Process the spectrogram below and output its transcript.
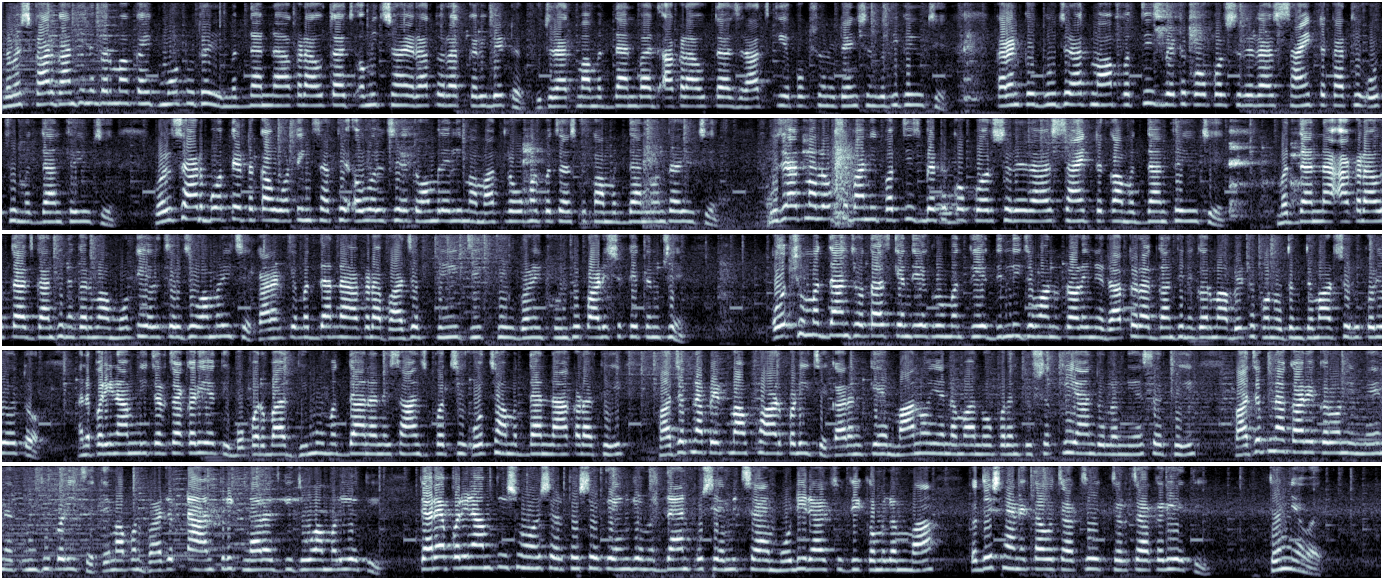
નમસ્કાર. ગાંધીનગરમાં કંઈક મોટું થયું મતદાનના આંકડા આવતા જ અમિત શાહે રાતોરાત કરી બેઠક. ગુજરાતમાં મતદાન બાદ આંકડા આવતા જ રાજકીય પક્ષોનું ટેન્શન વધી ગયું છે. કારણ કે ગુજરાતમાં પચીસ બેઠકો પર સરેરાશ સાહીઠ ટકાથી ઓછું મતદાન થયું છે. વલસાડ બોતેર ટકા વોટિંગ સાથે અવ્વલ છે તો અમરેલીમાં માત્ર ઓગણપચાસ ટકા મતદાન નોંધાયું છે. ગુજરાતમાં લોકસભાની પચીસ બેઠકો પર સરેરાશ સાહીઠ ટકા મતદાન થયું છે. મતદાનના આંકડા આવતા જ ગાંધીનગરમાં મોટી હલચલ જોવા મળી છે, કારણ કે મતદાનના આંકડા ભાજપની જીતથી ગણિત ઊંધું પાડી શકે તેમ છે. ઓછું મતદાન જોતા જ કેન્દ્રીય ગૃહમંત્રીએ દિલ્હી જવાનું ટાળીને રાતોરાત ગાંધીનગરમાં બેઠકોનો ધમધમાટ શરૂ કર્યો હતો અને પરિણામની ચર્ચા કરી હતી. બપોર બાદ ધીમું મતદાન અને સાંજ પછી ઓછા મતદાનના આંકડાથી ભાજપના પેટમાં ફાળ પડી છે, કારણ કે માનો યા ન માનો, પરંતુ ક્ષત્રિય આંદોલનની અસરથી ભાજપના કાર્યકરોની મહેનત ઊંધી પડી છે. તેમાં પણ ભાજપના આંતરિક નારાજગી જોવા મળી હતી. ત્યારે આ પરિણામથી શું અસર થશે તે અંગે મતદાન પછી અમિત શાહે મોડી રાત સુધી કમલમમાં પ્રદેશના નેતાઓ સાથે ચર્ચા કરી હતી. ધન્યવાદ.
